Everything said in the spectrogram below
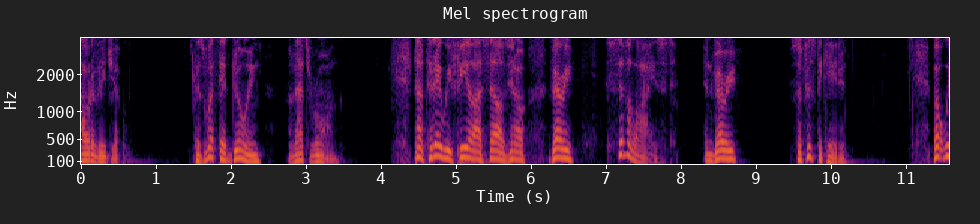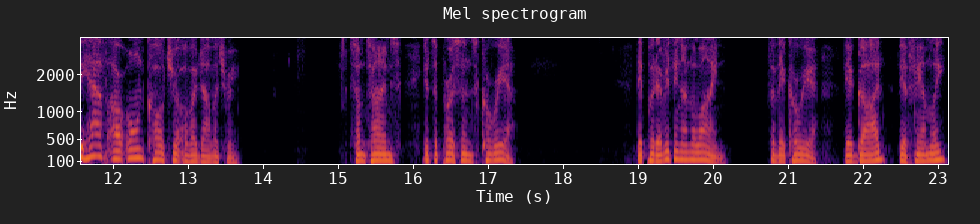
out of Egypt. Because what they're doing, that's wrong. Now, today we feel ourselves, you know, very civilized and very sophisticated. But we have our own culture of idolatry. Sometimes it's a person's career. They put everything on the line for their career, their God, their family.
